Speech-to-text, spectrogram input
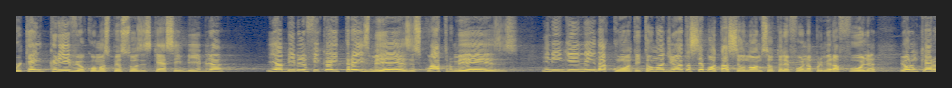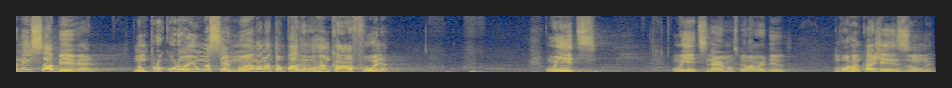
Porque é incrível como as pessoas esquecem Bíblia e a Bíblia fica aí três meses, quatro meses e ninguém nem dá conta. Então não adianta você botar seu nome, seu telefone na primeira folha. Eu não quero nem saber, velho. Não procurou em uma semana, nós, estamos, nós vamos arrancar uma folha. O índice. O índice, né, irmãos? Pelo amor de Deus. Não vou arrancar Gênesis 1, né?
